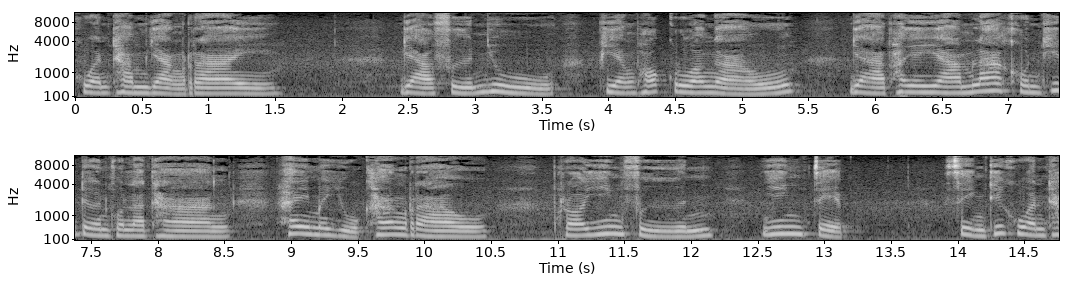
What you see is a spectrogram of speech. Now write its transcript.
ควรทำอย่างไร อย่าฝืนอยู่ เพียงเพราะกลัวเหงา อย่าพยายามลากคนที่เดินคนละทาง ให้มาอยู่ข้างเรา เพราะยิ่งฝืน ยิ่งเจ็บ สิ่งที่ควรท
